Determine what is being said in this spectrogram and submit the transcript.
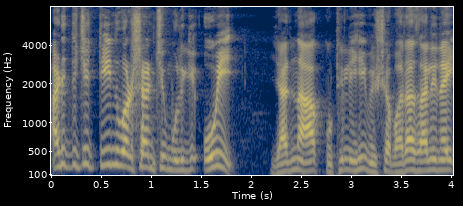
आणि तिची तीन वर्षांची मुलगी ओवी यांना कुठलीही विषबाधा झाली नाही.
